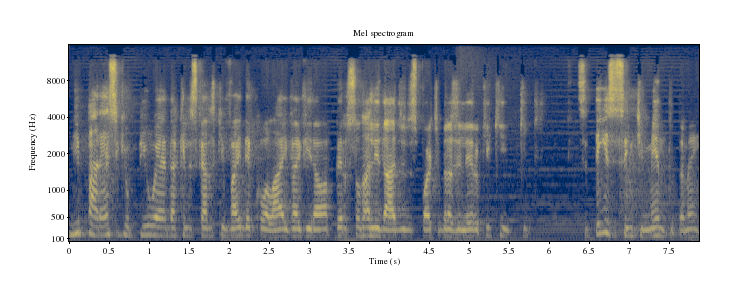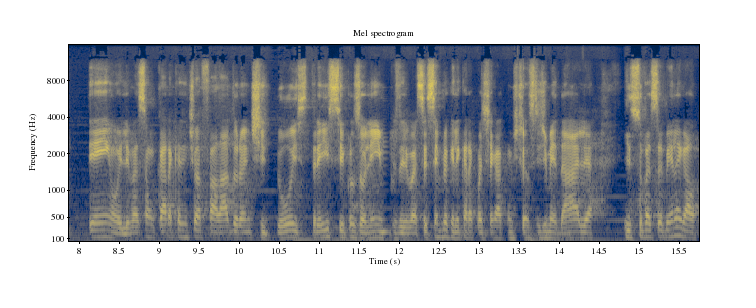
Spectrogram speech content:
me parece que o Pio é daqueles caras que vai decolar e vai virar uma personalidade do esporte brasileiro. O que que, que- você tem esse sentimento também? Tenho, ele vai ser um cara que a gente vai falar durante dois, três ciclos olímpicos, ele vai ser sempre aquele cara que vai chegar com chance de medalha, isso vai ser bem legal.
